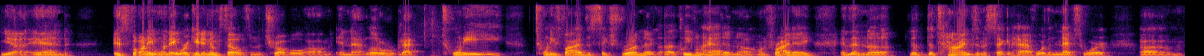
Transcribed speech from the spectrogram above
Yeah, and it's funny when they were getting themselves into trouble um, in that little that 20, 25 to six run that uh, Cleveland had in uh, on Friday, and then the, the the times in the second half where the Nets were um,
